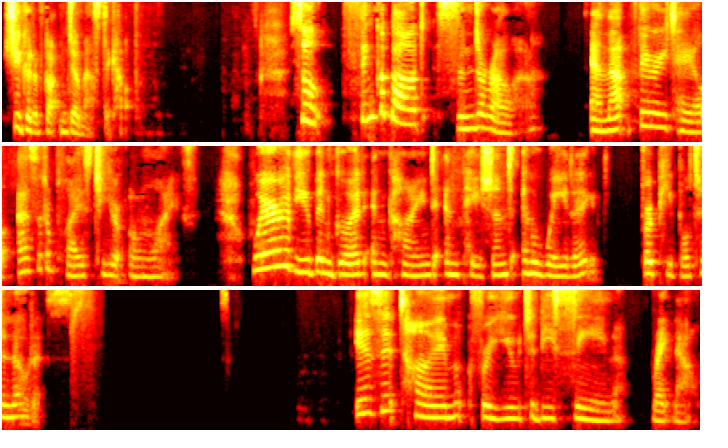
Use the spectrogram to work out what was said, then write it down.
she could have gotten domestic help. So think about Cinderella and that fairy tale as it applies to your own life. Where have you been good and kind and patient and waited for people to notice? Is it time for you to be seen right now?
